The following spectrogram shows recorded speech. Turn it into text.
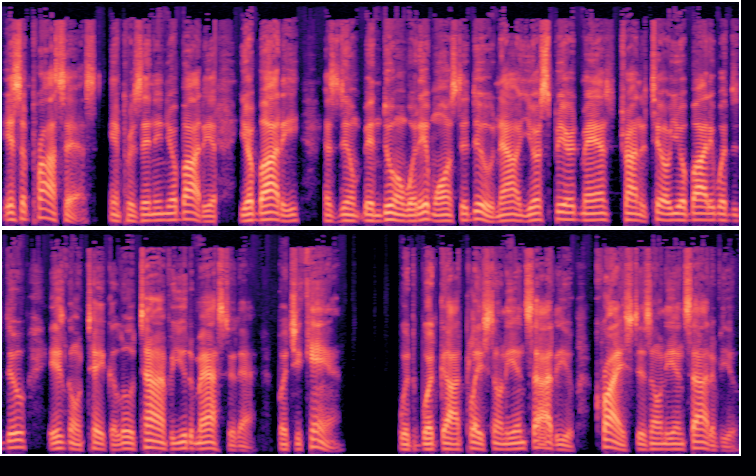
It's a process in presenting your body. Your body has been doing what it wants to do. Now, your spirit man's trying to tell your body what to do. It's going to take a little time for you to master that, but you can with what God placed on the inside of you. Christ is on the inside of you.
